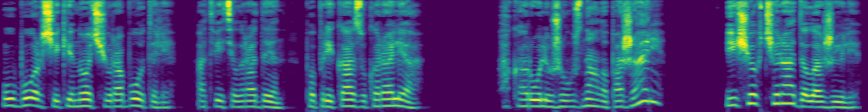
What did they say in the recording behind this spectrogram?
«Уборщики ночью работали», — ответил Роден, — «по приказу короля». «А король уже узнал о пожаре?» «Еще вчера доложили.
